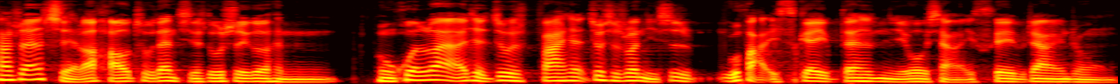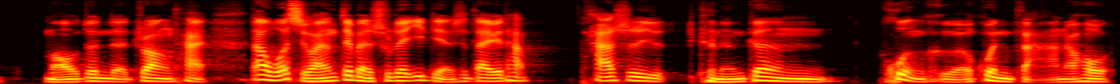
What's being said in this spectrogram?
他虽然写了 how to，但其实都是一个很很混乱，而且就是发现，就是说你是无法 escape，但是你又想 escape 这样一种矛盾的状态。但我喜欢这本书的一点是在于它，它是可能更混合混杂，然后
